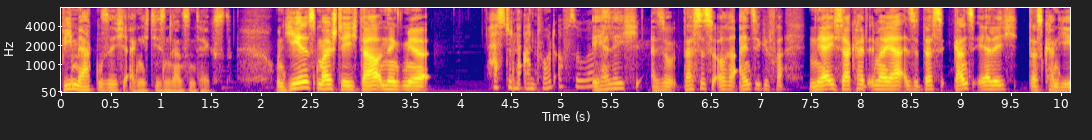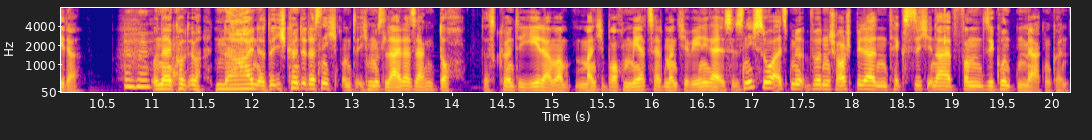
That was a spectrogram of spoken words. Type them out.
wie merken Sie sich eigentlich diesen ganzen Text? Und jedes Mal stehe ich da und denke mir, Hast du eine Antwort auf sowas? ehrlich, also das ist eure einzige Frage. Naja, ich sag halt immer, ja, also das, ganz ehrlich, das kann jeder. Und dann kommt immer, nein, also ich könnte das nicht. Und ich muss leider sagen, doch, das könnte jeder. Man- Manche brauchen mehr Zeit, manche weniger. Es ist nicht so, als würden Schauspieler einen Text sich innerhalb von Sekunden merken können.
